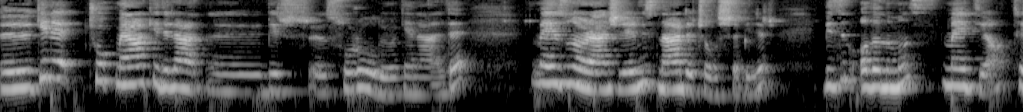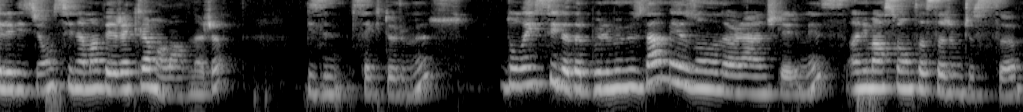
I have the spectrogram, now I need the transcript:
Ee, gene çok merak edilen e, bir e, soru oluyor genelde. Mezun öğrencilerimiz nerede çalışabilir? Bizim alanımız medya, televizyon, sinema ve reklam alanları bizim sektörümüz. Dolayısıyla da bölümümüzden mezun olan öğrencilerimiz animasyon tasarımcısı,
